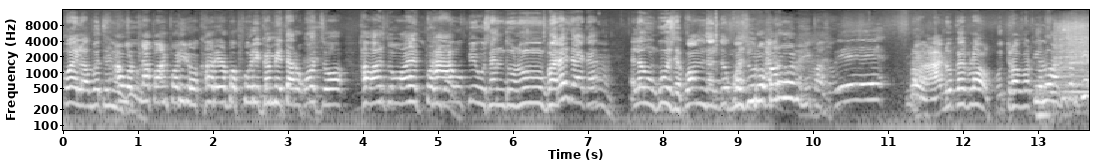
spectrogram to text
ઓય લોબો થઈને ઓટલા પાન પડી રહ્યો ખરે બપોરે ગમે ત્યારે હોત જો હવાર જો હોય જ પડી ખાવું પીવું સંધૂણું ભરાઈ જાય કે? એટલે ઊંઘું છે કોમ ધંધો મજૂરો કરવો નહીં પાછો. એ આડું કર પેલો કૂતરો પર પેલો આડું કરજે.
